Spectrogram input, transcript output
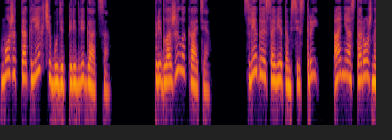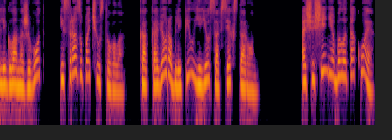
может, так легче будет передвигаться», — предложила Катя. Следуя советам сестры, Аня осторожно легла на живот и сразу почувствовала, как ковер облепил ее со всех сторон. Ощущение было такое,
